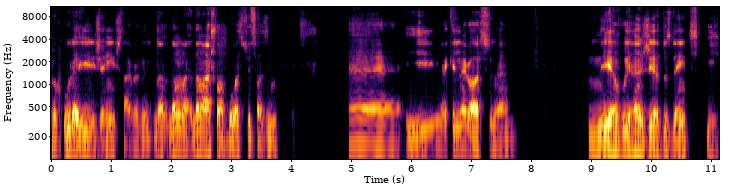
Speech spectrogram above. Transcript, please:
Procura aí gente, sabe? Não, não, não acho uma boa assistir sozinho. É, e aquele negócio, né? Nervo e ranger dos dentes. E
